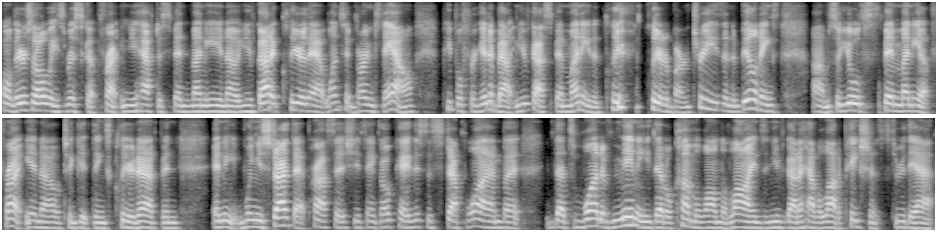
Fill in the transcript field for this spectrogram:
Oh, there's always risk up front and you have to spend money, you know, you've got to clear that. Once it burns down, people forget about, you've got to spend money to clear, clear to burn trees and the buildings. Um, so you'll spend money up front, you know, to get things cleared up. And, and when you start that process, you think, okay, this is step one, but that's one of many that'll come along the lines and you've got to have a lot of patience through that.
